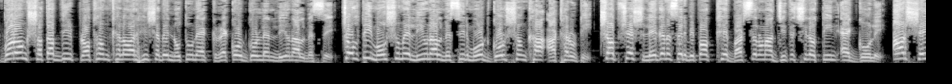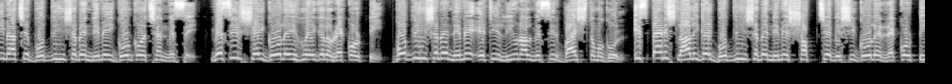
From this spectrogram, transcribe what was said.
বরং শতাব্দীর প্রথম খেলোয়াড় হিসেবে নতুন এক রেকর্ড গড়লেন লিওনাল মেসি। চলতি মৌসুমে লিওনাল মেসির মোট গোল সংখ্যা আঠারোটি। সবশেষ লেগানসের বিপক্ষে বার্সেলোনা জিতেছিল তিন এক গোলে। আর সেই ম্যাচে বদলি হিসেবে নেমেই গোল করেছেন মেসি। মেসির সেই গোলেই হয়ে গেল রেকর্ডটি। বদলি হিসেবে নেমে এটি লিওনাল মেসির বাইশতম গোল। স্প্যানিশ লা লিগায় বদলি হিসেবে নেমে সবচেয়ে বেশি গোলের রেকর্ডটি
